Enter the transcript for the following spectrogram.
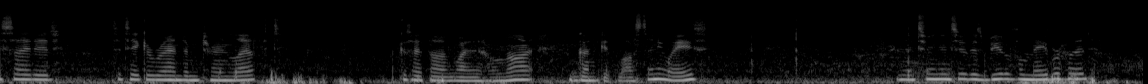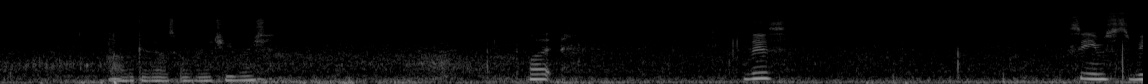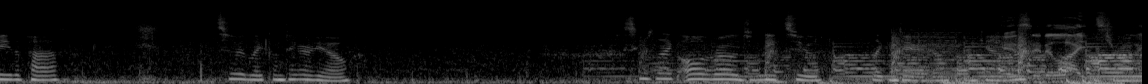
to take a random turn left because I thought, why the hell not? I'm gonna get lost anyways. And I turned into this beautiful neighborhood. Wow, look at those overachievers. But this seems to be the path to Lake Ontario. Seems like all roads lead to Lake Ontario in Canada. City lights. It's really.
